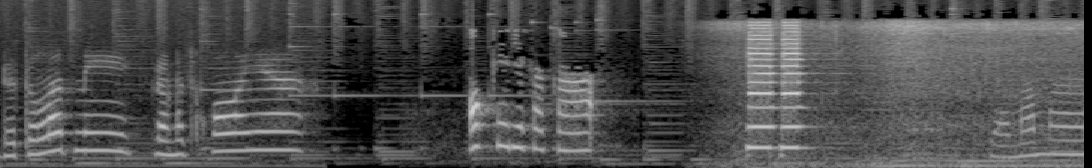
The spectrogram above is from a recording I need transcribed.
udah telat nih berangkat sekolahnya. Oke deh kakak. Mama.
